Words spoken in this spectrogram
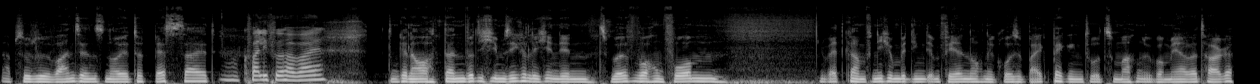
absolute Wahnsinns neue Bestzeit. Ja, Quali für Hawaii. Genau, dann würde ich ihm sicherlich in den zwölf Wochen vorm Wettkampf nicht unbedingt empfehlen, noch eine große Bikepacking-Tour zu machen über mehrere Tage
